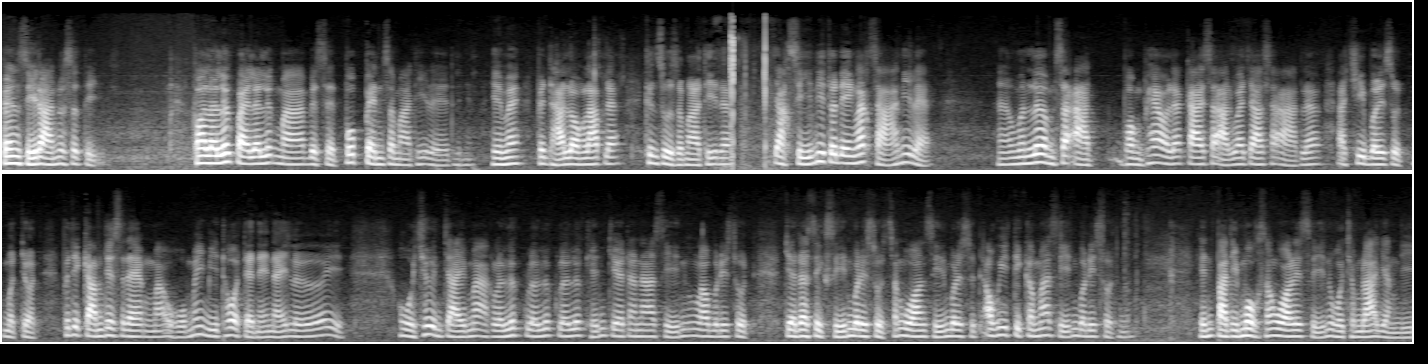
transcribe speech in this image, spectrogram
เป็นศีลานุสติ พอระลึกไประลึกมาเบ็ดเสร็จปุ๊บเป็นสมาธิเลยตัวนี้เห็นไหมเป็นฐานรองรับแล้วขึ้นสู่สมาธิแล้ว จากศีลที่ตนเองรักษานี่แหละนะมันเริ่มสะอาดผ่องแผ้วแล้วกายสะอาดวาจาสะอาดแล้วอาชีพบริสุทธิ์หมดจด พฤติกรรมที่แสดงมาโอ้โหไม่มีโทษแต่ไหนๆเลย โอ้โหชื่นใจมากระลึกระลึกระลึกเห็นเจตนาศีลของเราบริสุทธิ์เจตสิกศีลบริสุทธิ์สังวรศีลบริสุทธิ์อวิติกรรมศีลบริสุทธิ์เห็นปาฏิโมกสังวรศีลโอ้โหชำระอย่างดี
